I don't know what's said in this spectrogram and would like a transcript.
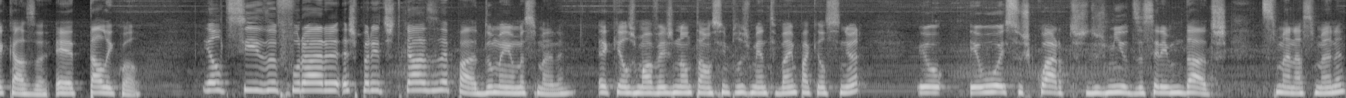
a Casa? É tal e qual. Ele decide furar as paredes de casa, pá, de uma em uma semana. Aqueles móveis não estão simplesmente bem para aquele senhor. Eu, eu ouço os quartos dos miúdos a serem mudados de semana a semana.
